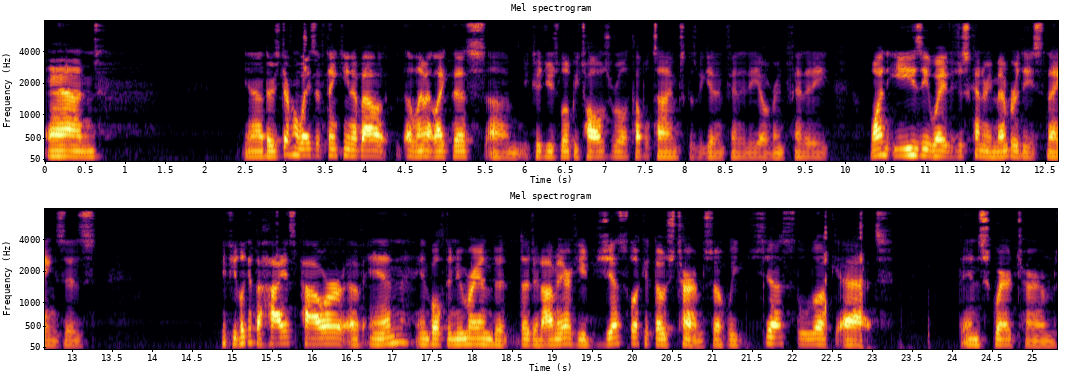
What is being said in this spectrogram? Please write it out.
And you know, there's different ways of thinking about a limit like this. Um, you could use L'Hopital's rule a couple times because we get infinity over infinity. One easy way to just kind of remember these things is if you look at the highest power of n in both the numerator and the, the denominator, if you just look at those terms, so if we just look at the n squared terms,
